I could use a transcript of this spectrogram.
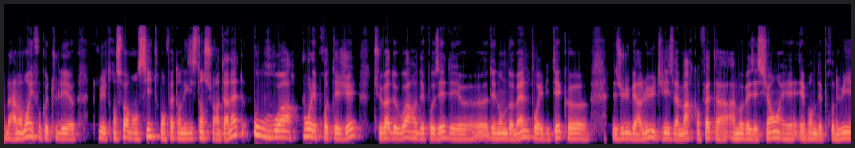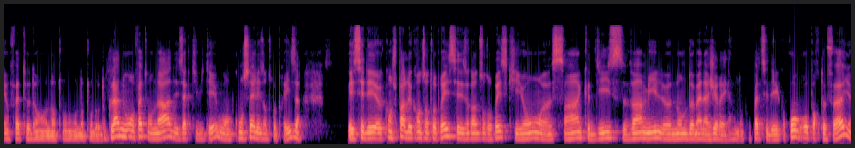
bah, à un moment, il faut que tu les, euh, transformes en site ou en fait en existence sur Internet, ou voire pour les protéger, tu vas devoir déposer des, euh, des noms de domaine pour éviter que les uluberlus utilisent la marque en fait à, mauvais escient et, vendent des produits en fait dans, ton, dans lot. Donc là, nous, en fait, on a des activités où on conseille les entreprises. Et c'est des, quand je parle de grandes entreprises, c'est des grandes entreprises qui ont 5, 10, 20 000 noms de domaine à gérer. Hein. Donc en fait, c'est des gros, gros portefeuilles.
